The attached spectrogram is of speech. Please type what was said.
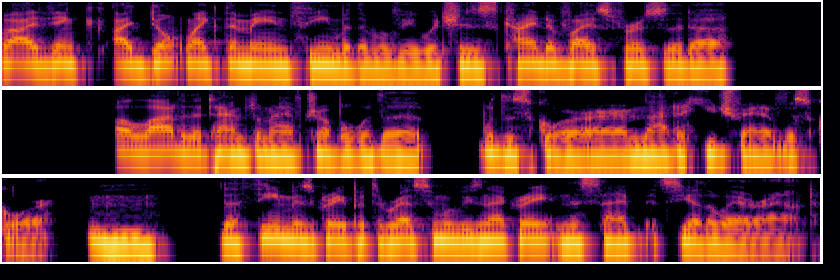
But I think I don't like the main theme of the movie, which is kind of vice versa to a lot of the times when I have trouble with a with the score, or I'm not a huge fan of the score Mm-hmm. the theme is great, but the rest of the movie's not great. And this time it's the other way around.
